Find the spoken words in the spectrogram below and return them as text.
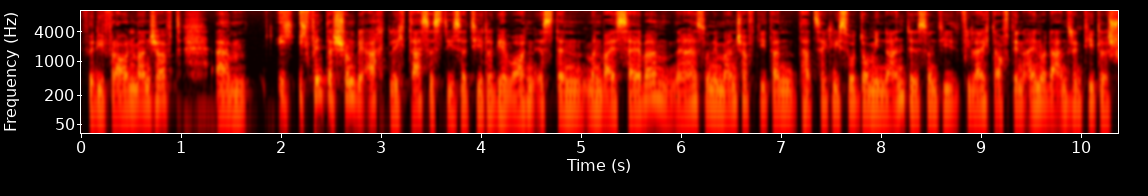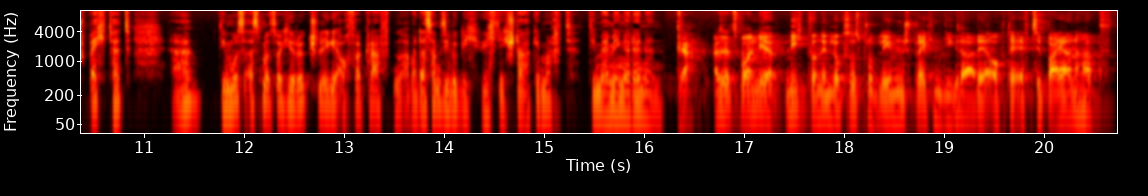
für die Frauenmannschaft. Ähm, ich, ich finde das schon beachtlich, dass es dieser Titel geworden ist, denn man weiß selber, ja, so eine Mannschaft, die dann tatsächlich so dominant ist und die vielleicht auf den ein oder anderen Titel spechtet, ja, die muss erstmal solche Rückschläge auch verkraften. Aber das haben sie wirklich richtig stark gemacht, die Memmingerinnen. Ja, also jetzt wollen wir nicht von den Luxusproblemen sprechen, die gerade auch der FC Bayern hat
